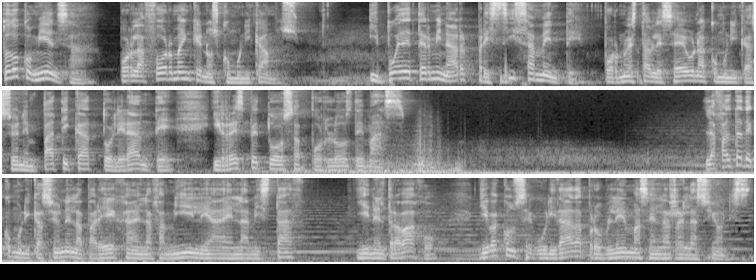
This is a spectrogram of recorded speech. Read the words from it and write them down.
Todo comienza por la forma en que nos comunicamos y puede terminar precisamente por no establecer una comunicación empática, tolerante y respetuosa por los demás. La falta de comunicación en la pareja, en la familia, en la amistad, y en el trabajo lleva con seguridad a problemas en las relaciones.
